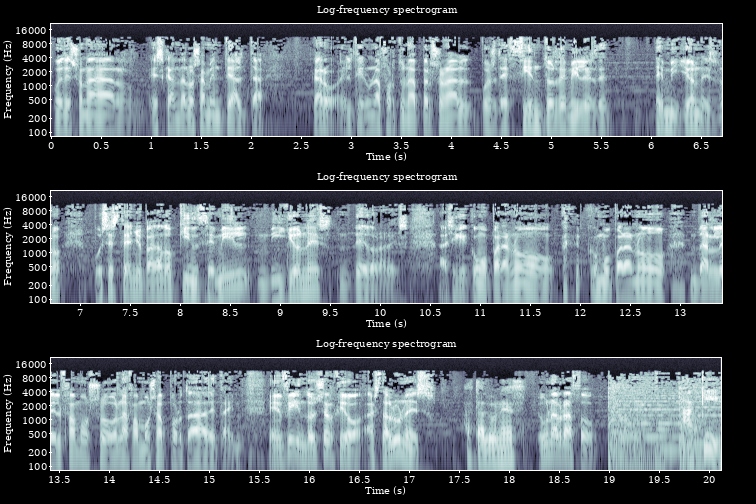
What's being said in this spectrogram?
puede sonar escandalosamente alta. Claro, él tiene una fortuna personal pues de cientos de miles de, de millones, ¿no? Pues este año he pagado 15 mil millones de dólares. Así que como para no, como para no darle el famoso, la famosa portada de Time. En fin, don Sergio, hasta lunes. Hasta lunes. Un abrazo. Aquí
